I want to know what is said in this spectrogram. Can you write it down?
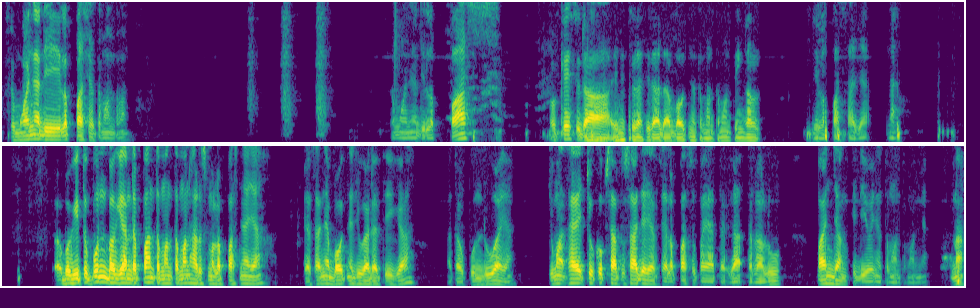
Semuanya dilepas ya teman-teman. Semuanya dilepas. Oke, sudah ini sudah tidak ada bautnya teman-teman, tinggal dilepas saja. Nah, e, begitupun bagian depan teman-teman harus melepasnya ya. Biasanya bautnya juga ada tiga ataupun dua ya. Cuma saya cukup satu saja yang saya lepas supaya tidak terlalu panjang videonya teman-temannya. Nah,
